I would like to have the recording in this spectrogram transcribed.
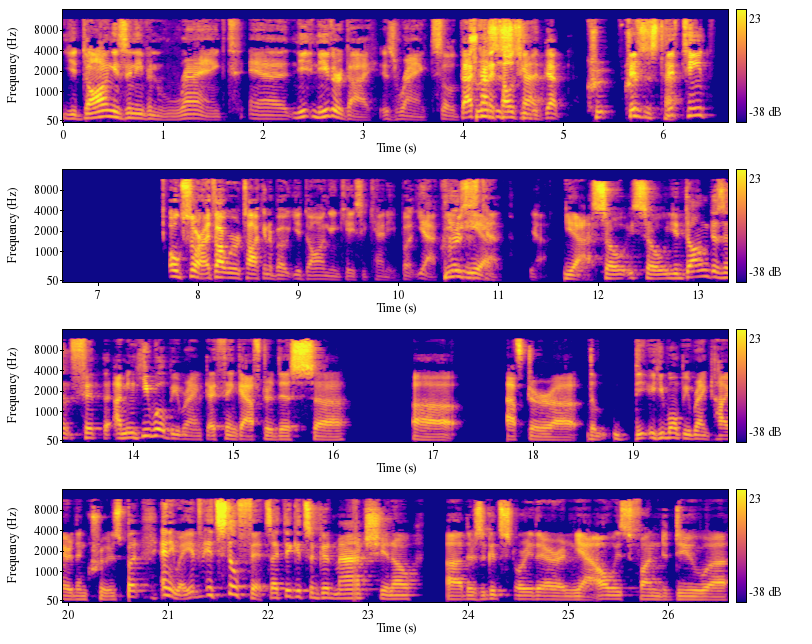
Yadong isn't even ranked, and ne- neither guy is ranked. So that kind of tells you the depth. Cruz is fifteenth. Oh, sorry, I thought we were talking about Yadong and Casey Kenny, but yeah, Cruz yeah. is tenth. Yeah, yeah. So, so Yadong doesn't fit. The, I mean, he will be ranked, I think, after this. Uh, uh, after uh, the, the, he won't be ranked higher than Cruz, but anyway, it, it still fits. I think it's a good match. You know, uh, there's a good story there, and yeah, always fun to do. Uh,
